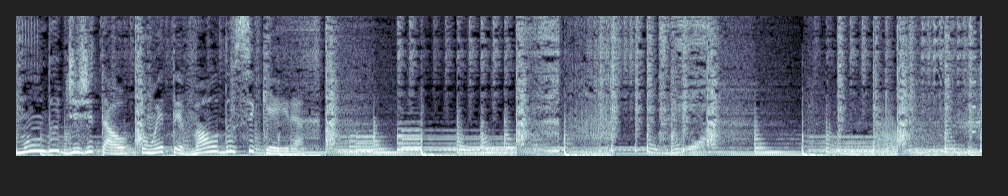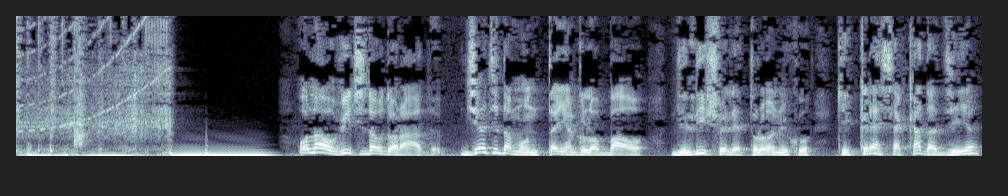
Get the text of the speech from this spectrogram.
Mundo Digital com Etevaldo Siqueira. Olá, ouvintes da Eldorado. Diante da montanha global de lixo eletrônico que cresce a cada dia,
